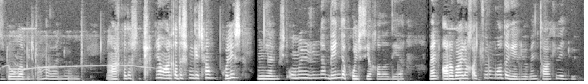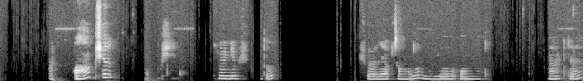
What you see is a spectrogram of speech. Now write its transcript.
Sizde olabilir ama bende olmuyor. Arkadaşlar benim arkadaşım geçen polis gelmişti. Onun yüzünden beni de polis yakaladı ya. Ben arabayla kaçıyorum o da geliyor beni takip ediyor. Aha bir şey, şey. Önce bir şey oldu. Şöyle yapsam olur mu? Yok olmadı. Nerede?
